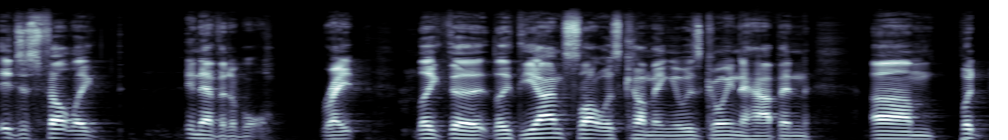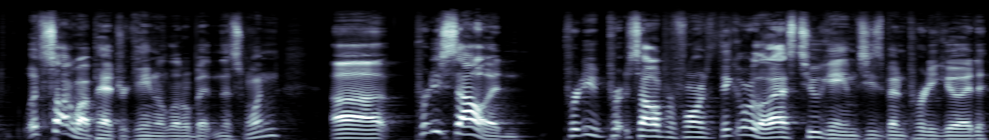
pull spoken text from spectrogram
it just felt like inevitable, right? Like the like the onslaught was coming, it was going to happen. Um, but let's talk about Patrick Kane a little bit in this one. Uh, pretty solid, pretty pr- solid performance. I think over the last two games he's been pretty good.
